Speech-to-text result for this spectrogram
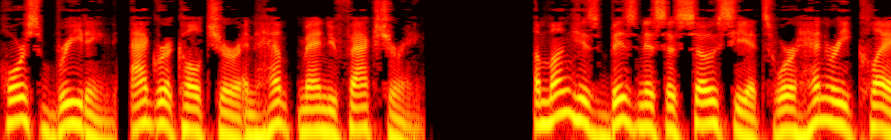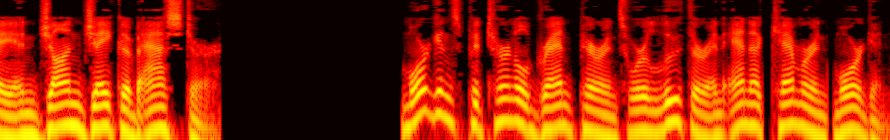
horse breeding, agriculture and hemp manufacturing. Among his business associates were Henry Clay and John Jacob Astor. Morgan's paternal grandparents were Luther and Anna Cameron Morgan.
